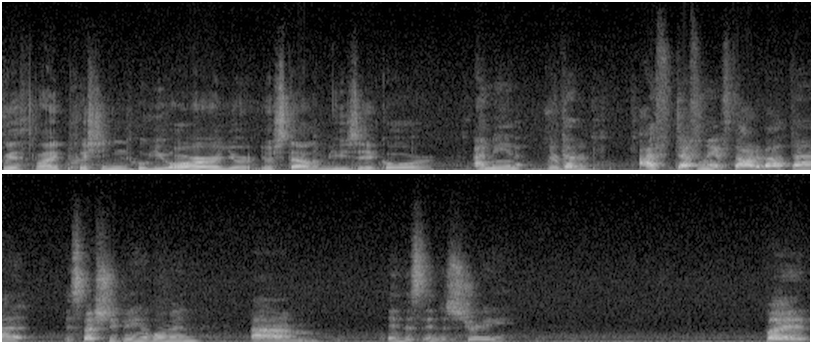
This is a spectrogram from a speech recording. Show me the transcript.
with like pushing who you are, your your style of music or I mean, your brand? I've definitely have thought about that, especially being a woman um, in this industry. But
